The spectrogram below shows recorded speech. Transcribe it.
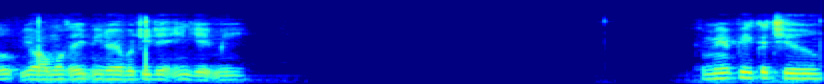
Oop, you almost ate me there, but you didn't get me. Come here, Pikachu.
